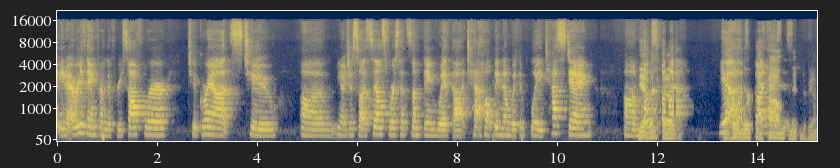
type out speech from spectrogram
you know, everything from the free software to grants to, um, you know, I just saw Salesforce had something with uh, te- helping them with employee testing. Um, yeah, HubSpot, that's uh, yeah, work.com initiative. Yeah.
